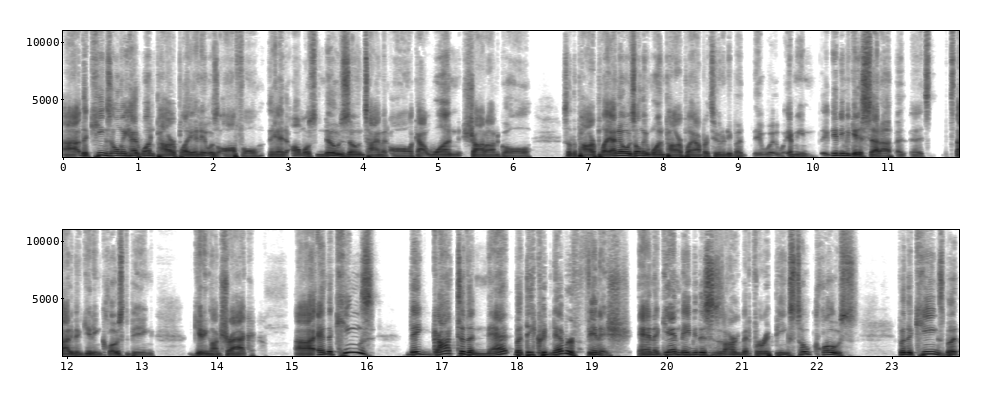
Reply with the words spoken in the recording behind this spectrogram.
Uh, the Kings only had one power play and it was awful. They had almost no zone time at all, got one shot on goal. So the power play, I know it was only one power play opportunity, but it, I mean, it didn't even get it set up. It's it's not even getting close to being getting on track. Uh, and the Kings, they got to the net, but they could never finish. And again, maybe this is an argument for it being so close for the Kings, but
